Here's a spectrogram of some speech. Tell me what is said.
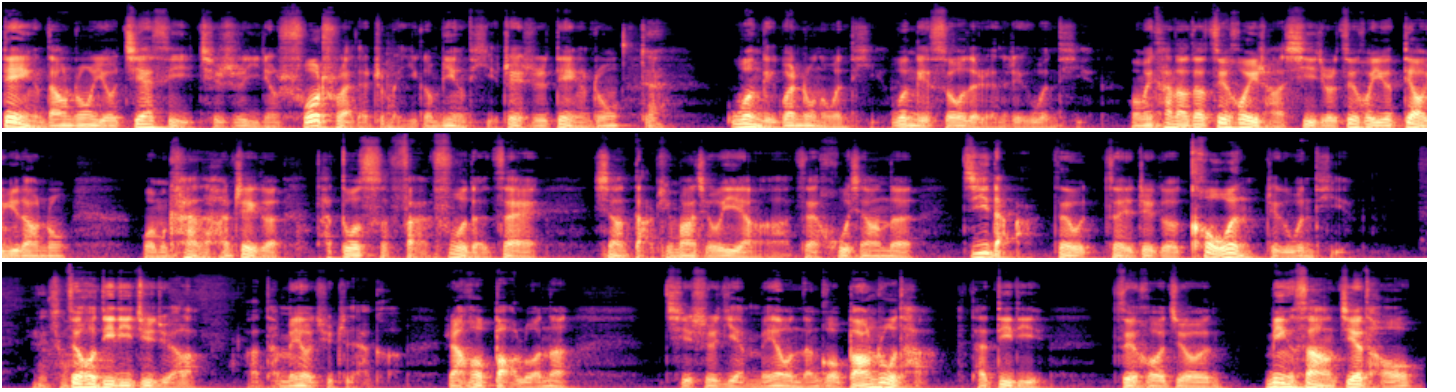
电影当中由 Jesse 其实已经说出来的这么一个命题，这也是电影中对问给观众的问题，问给所有的人的这个问题。我们看到在最后一场戏，就是最后一个钓鱼当中，我们看到这个他多次反复的在像打乒乓球一样啊，在互相的击打，在在这个叩问这个问题。没错。最后弟弟拒绝了啊，他没有去芝加哥。然后保罗呢？其实也没有能够帮助他，他弟弟最后就命丧街头。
